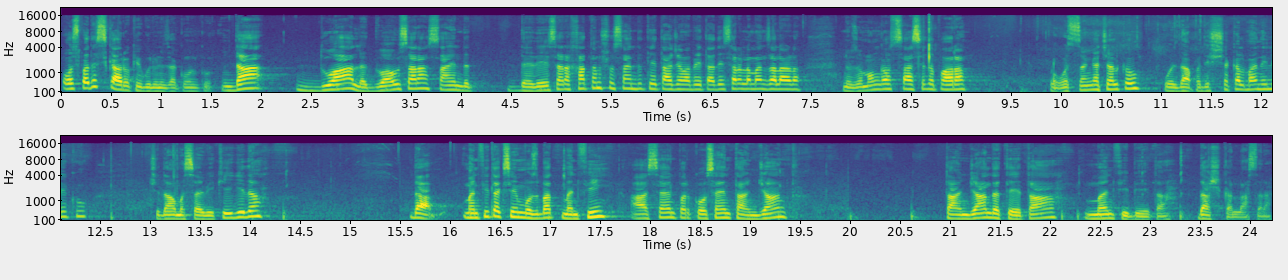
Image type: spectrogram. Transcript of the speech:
اوس په داسې کارو کې ګلونه زده کوونکو دا دوا له دواو سره ساین د د دې سره ختم شو ساین د تیتا جمع بیتا دې سره له منځه لاړه نو زمونږ اوس تاسې دپاره اوس څنګه چل کوو اوس دا په دې شکل باندې لیکو چې دا مساوي کېږي ده د منفي تقسیم مثبت منفي آسین پر کوسین تانجانت تانجان د تیتا منفي بیتا دا شکل لا سره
